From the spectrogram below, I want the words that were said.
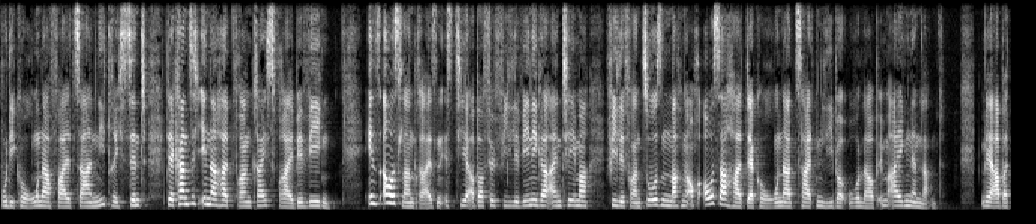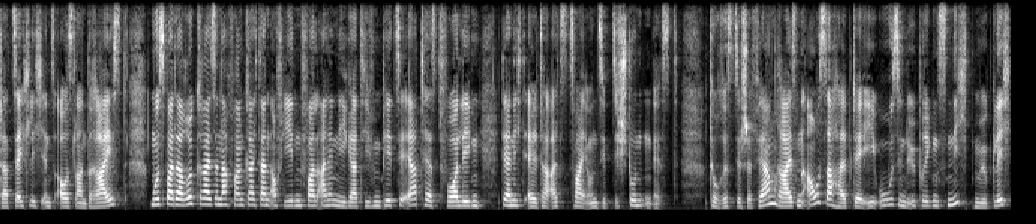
wo die Corona-Fallzahlen niedrig sind, der kann sich innerhalb Frankreichs frei bewegen. Ins Ausland reisen ist hier aber für viele weniger ein Thema. Viele Franzosen machen auch außerhalb der Corona-Zeiten lieber Urlaub im eigenen Land. Wer aber tatsächlich ins Ausland reist, muss bei der Rückreise nach Frankreich dann auf jeden Fall einen negativen PCR-Test vorlegen, der nicht älter als 72 Stunden ist. Touristische Fernreisen außerhalb der EU sind übrigens nicht möglich.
